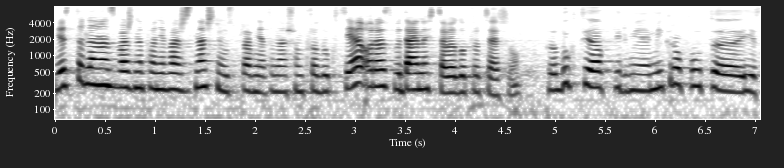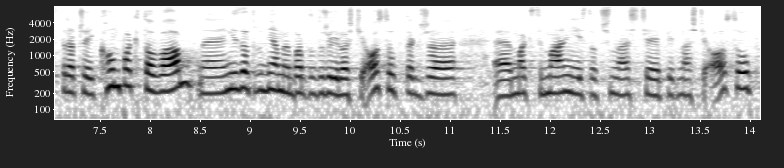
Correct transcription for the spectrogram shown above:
Jest to dla nas ważne, ponieważ znacznie usprawnia to naszą produkcję oraz wydajność całego procesu. Produkcja w firmie Microfood e, jest raczej kompaktowa. E, Nie zatrudniamy bardzo dużej ilości osób, także e, maksymalnie jest to 13-15 osób,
